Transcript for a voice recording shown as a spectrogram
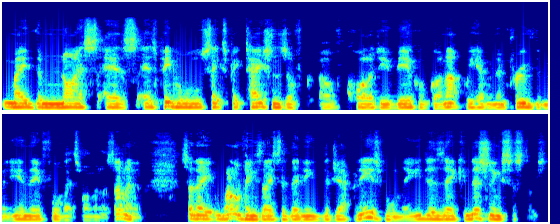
made them nice as as people's expectations of, of quality of vehicle gone up we haven't improved the mini and therefore that's why we're not selling them so they one of the things they said they need the japanese will need is air conditioning systems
